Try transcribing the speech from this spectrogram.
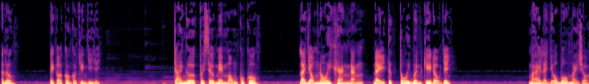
Alo, Mẹ gọi con có chuyện gì vậy? Trái ngược với sự mềm mỏng của cô, Là giọng nói khàn nặng Đầy tức tối bên kia đầu dây. Mai là dỗ bố mày rồi,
